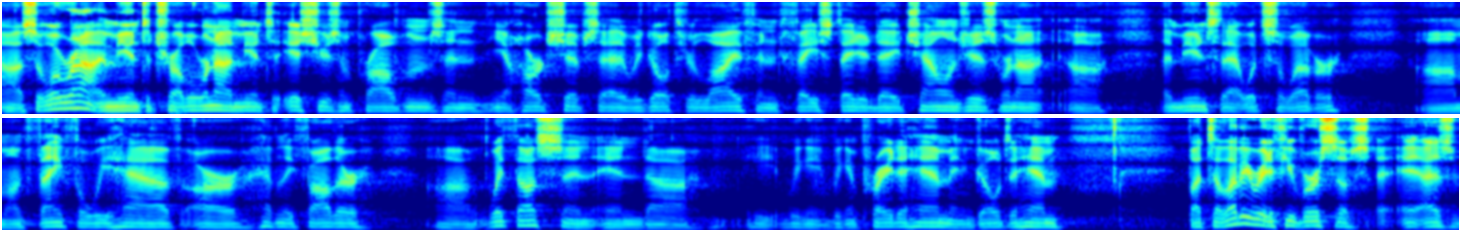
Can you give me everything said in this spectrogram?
Uh, so we're not immune to trouble. We're not immune to issues and problems and you know, hardships that we go through life and face day to day challenges. We're not uh, immune to that whatsoever. Um, I'm thankful we have our Heavenly Father uh, with us and, and uh, he, we, can, we can pray to Him and go to Him. But uh, let me read a few verses as a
